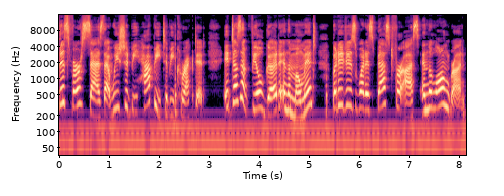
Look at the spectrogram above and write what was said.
This verse says that we should be happy to be corrected. It doesn't feel good in the moment, but it is what is best for us in the long run.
